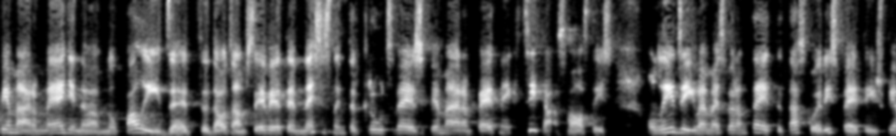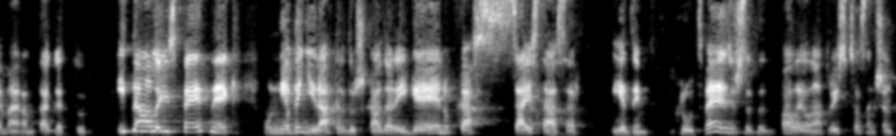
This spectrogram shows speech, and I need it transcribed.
piemēram, mēģina nu, palīdzēt daudzām sievietēm nesaslimt ar krūts vēzi, piemēram, pētnieki citās valstīs. Un līdzīgi, vai mēs varam teikt, ka tas, ko ir izpētījuši, piemēram, tagad tur Itālijas pētnieki, un ja viņi ir atraduši kādu arī gēnu, kas saistās ar iedzimt krūts vēzi, tad palielinātu risku saslimšanu.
